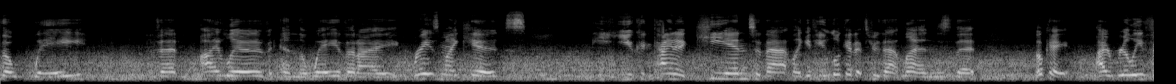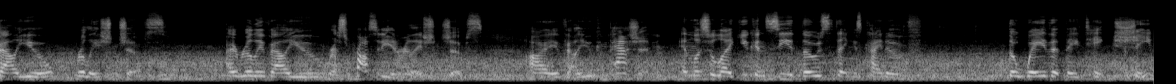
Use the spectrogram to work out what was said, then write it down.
the way that I live and the way that I raise my kids, you can kind of key into that. Like, if you look at it through that lens, that, okay, I really value relationships. I really value reciprocity in relationships. I value compassion. And so, like, you can see those things kind of the way that they take shape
